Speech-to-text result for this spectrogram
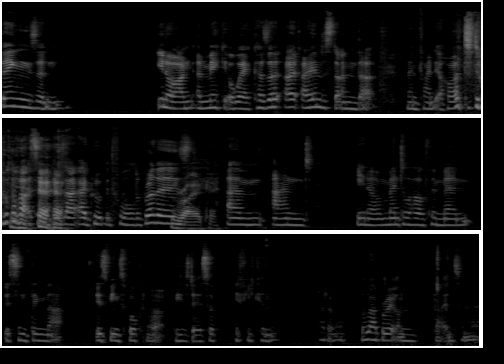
things and you know and, and make it aware. Because I, I, I understand that men find it hard to talk about certain things. I, I grew up with four older brothers. Right. Okay. um, and you know mental health in men is something that is being spoken about these days. So if you can i don't know elaborate on that in some way.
